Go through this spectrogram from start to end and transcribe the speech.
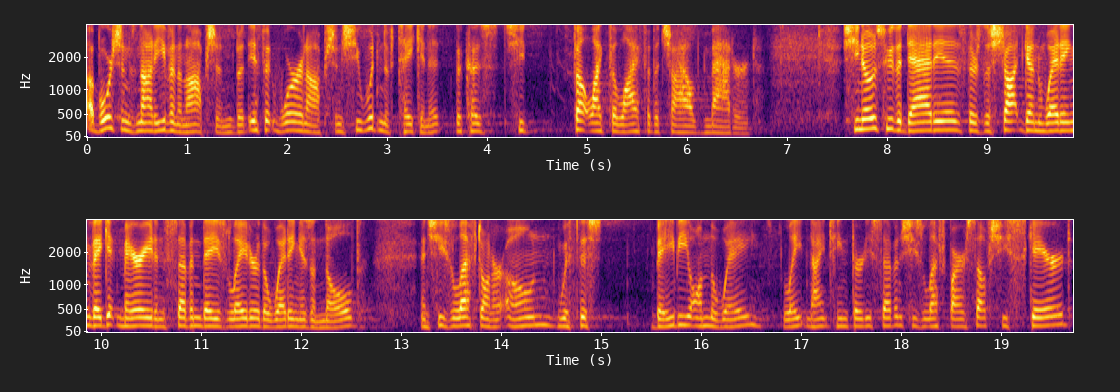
Abortion's not even an option, but if it were an option, she wouldn't have taken it because she felt like the life of the child mattered. She knows who the dad is. There's a shotgun wedding. They get married, and seven days later, the wedding is annulled. And she's left on her own with this baby on the way, late 1937. She's left by herself. She's scared.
